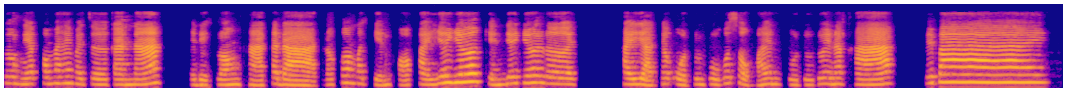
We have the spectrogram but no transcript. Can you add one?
ช่วงนี้เขาไม่ให้มาเจอกันนะเด็กๆลองหากระดาษ แล้วก็มาเขียนขอไข่เยอะๆเขียนเยอะ ๆ เลย ใครอยากจะอวดคุณครูก็ส่งมาให้คุณครูดูด้วยนะคะบ๊ายบาย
